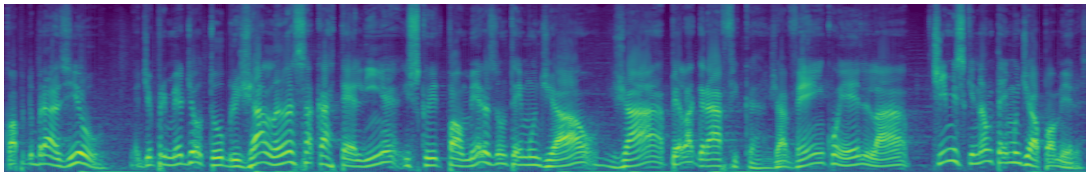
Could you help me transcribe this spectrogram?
Copa do Brasil, é dia 1 de outubro. Já lança a cartelinha escrito Palmeiras não tem Mundial, já pela gráfica. Já vem com ele lá. Times que não tem Mundial, Palmeiras.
